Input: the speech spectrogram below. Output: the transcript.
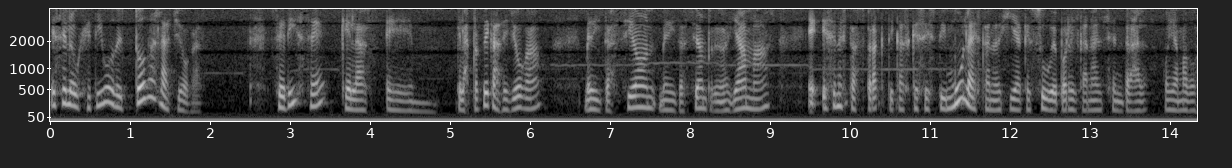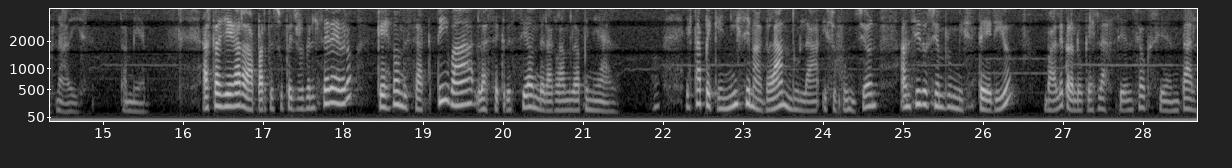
es el objetivo de todas las yogas. Se dice que las, eh, que las prácticas de yoga, meditación, meditación, llamas, eh, es en estas prácticas que se estimula esta energía que sube por el canal central o llamados nadis también, hasta llegar a la parte superior del cerebro, que es donde se activa la secreción de la glándula pineal. Esta pequeñísima glándula y su función han sido siempre un misterio, ¿vale? Para lo que es la ciencia occidental.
